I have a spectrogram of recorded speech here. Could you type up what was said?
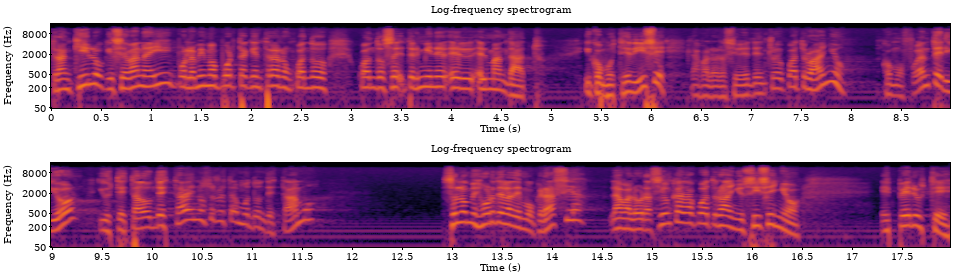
tranquilo que se van ahí por la misma puerta que entraron cuando, cuando se termine el, mandato. Y como usted dice, las valoraciones dentro de cuatro años, como fue anterior, y usted está donde está y nosotros estamos donde estamos. Eso es lo mejor de la democracia, la valoración cada cuatro años, sí señor. Espere usted,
